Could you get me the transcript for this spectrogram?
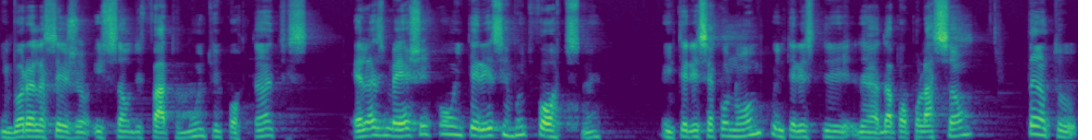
embora elas sejam e são de fato muito importantes, elas mexem com interesses muito fortes, né? Interesse econômico, interesse de, da, da população, tanto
